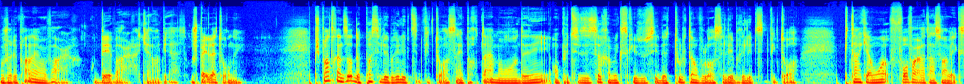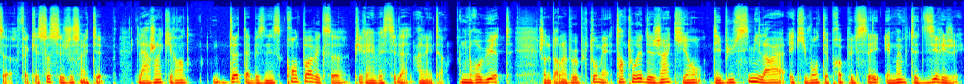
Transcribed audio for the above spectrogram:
Ou je vais aller prendre un verre ou des verres à 40$. Ou je paye la tournée. Puis je suis pas en train de dire de ne pas célébrer les petites victoires. C'est important. À un moment donné, on peut utiliser ça comme excuse aussi de tout le temps vouloir célébrer les petites victoires. Puis tant qu'à moi, faut faire attention avec ça. Fait que ça, c'est juste un tip. L'argent qui rentre de ta business, compte pas avec ça, puis réinvestis à l'interne. Numéro 8, j'en ai parlé un peu plus tôt, mais t'entourer de gens qui ont des buts similaires et qui vont te propulser et même te diriger.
